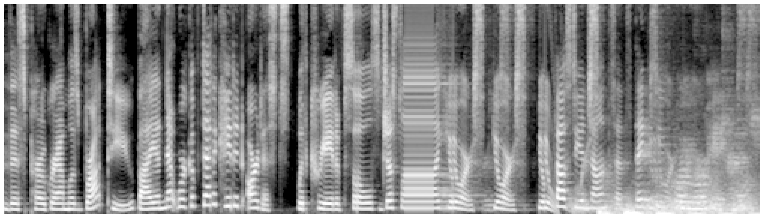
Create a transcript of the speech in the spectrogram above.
This program was brought to you by a network of dedicated artists with creative souls just like yours. Yours. Yours. Faustian Nonsense thanks you for your patronage.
